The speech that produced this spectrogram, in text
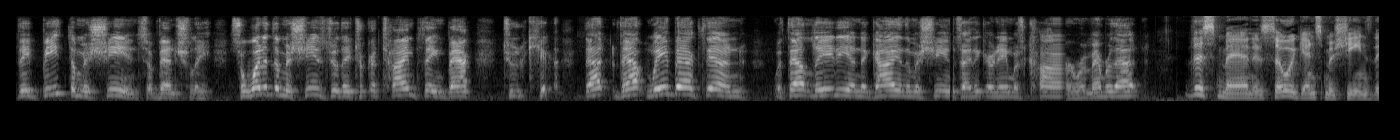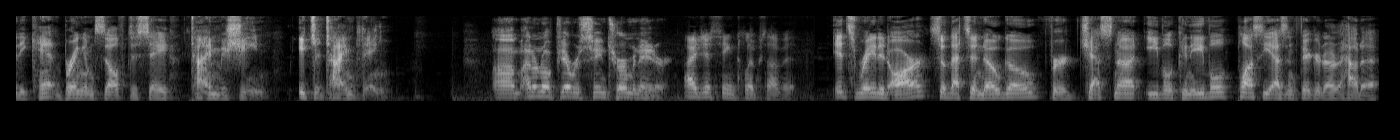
they beat the machines eventually. So what did the machines do? They took a time thing back to that that way back then with that lady and the guy in the machines. I think her name was Connor. Remember that? This man is so against machines that he can't bring himself to say time machine. It's a time thing. Um, I don't know if you ever seen Terminator. I just seen clips of it. It's rated R, so that's a no go for Chestnut Evel Knievel. Plus, he hasn't figured out how to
